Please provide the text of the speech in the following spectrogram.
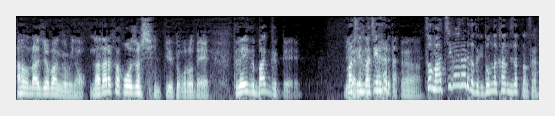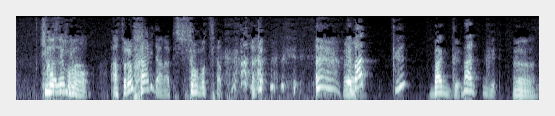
あの、ラジオ番組の、なだらか向上心っていうところで、Today's Bug って間違え、間違えられた。うん。そう間違えられた時どんな感じだったんですか？気持ち的にも。あ、それもありだなってそう思っちゃった。え、バッッグ？バッグ。バッグ。うん。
